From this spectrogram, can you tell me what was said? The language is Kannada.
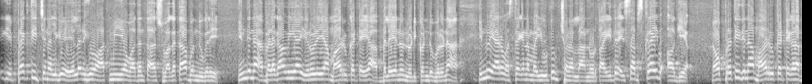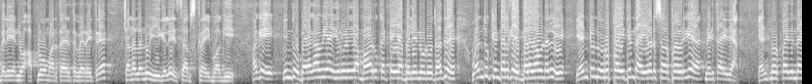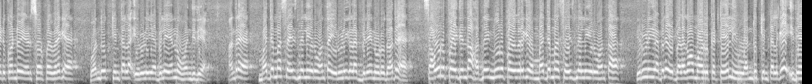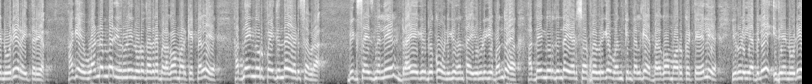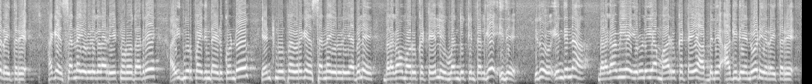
ಹೀಗೆ ಪ್ರಗತಿ ಚಾನಲ್ಗೆ ಎಲ್ಲರಿಗೂ ಆತ್ಮೀಯವಾದಂಥ ಸ್ವಾಗತ ಬಂಧುಗಳೇ. ಇಂದಿನ ಬೆಳಗಾವಿಯ ಈರುಳ್ಳಿಯ ಮಾರುಕಟ್ಟೆಯ ಬೆಲೆಯನ್ನು ನೋಡಿಕೊಂಡು ಬರೋಣ. ಇನ್ನು ಯಾರು ಹೊಸದಾಗಿ ನಮ್ಮ ಯೂಟ್ಯೂಬ್ ಚಾನಲ್ನ ನೋಡ್ತಾ ಇದ್ರೆ ಸಬ್ಸ್ಕ್ರೈಬ್ ಆಗಿ. ನಾವು ಪ್ರತಿದಿನ ಮಾರುಕಟ್ಟೆಗಳ ಬೆಲೆಯನ್ನು ಅಪ್ಲೋಡ್ ಮಾಡ್ತಾ ಇರ್ತೇವೆ ರೈತರೆ. ಚಾನಲನ್ನು ಈಗಲೇ ಸಬ್ಸ್ಕ್ರೈಬ್ ಆಗಿ. ಹಾಗೆ ಇಂದು ಬೆಳಗಾವಿಯ ಈರುಳ್ಳಿಯ ಮಾರುಕಟ್ಟೆಯ ಬೆಲೆ ನೋಡುವುದಾದ್ರೆ ಒಂದು ಕ್ವಿಂಟಲ್ಗೆ ಬೆಳಗಾವಿನಲ್ಲಿ ಎಂಟು ನೂರು ರೂಪಾಯಿದಿಂದ ಎರಡು ಸಾವಿರ ರೂಪಾಯಿವರೆಗೆ ನಡೀತಾ ಇದೆ. ಎಂಟುನೂರು ರೂಪಾಯಿದಿಂದ ಹಿಡ್ಕೊಂಡು ಎರಡು ಸಾವಿರ ರೂಪಾಯಿವರೆಗೆ ಒಂದು ಕ್ವಿಂಟಲ ಈರುಳ್ಳಿಯ ಬೆಲೆಯನ್ನು ಹೊಂದಿದೆ. ಅಂದರೆ ಮಧ್ಯಮ ಸೈಜ್ನಲ್ಲಿ ಇರುವಂಥ ಈರುಳ್ಳಿಗಳ ಬೆಲೆ ನೋಡೋದಾದ್ರೆ ಸಾವಿರ ರೂಪಾಯಿದಿಂದ ಹದಿನೈದು ನೂರು ರೂಪಾಯಿವರೆಗೆ ಮಧ್ಯಮ ಸೈಜ್ನಲ್ಲಿ ಇರುವಂಥ ಈರುಳ್ಳಿಯ ಬೆಲೆ ಬೆಳಗಾವಿ ಮಾರುಕಟ್ಟೆಯಲ್ಲಿ ಒಂದು ಕ್ವಿಂಟಲ್ಗೆ ಇದೆ ನೋಡಿ ರೈತರೇ. ಹಾಗೆ ಒನ್ ನಂಬರ್ ಈರುಳ್ಳಿ ನೋಡೋದಾದ್ರೆ ಬೆಳಗಾವಿ ಮಾರ್ಕೆಟ್ನಲ್ಲಿ ಹದಿನೈದು ನೂರು ರೂಪಾಯಿದಿಂದ ಎರಡು ಸಾವಿರ. ಬಿಗ್ ಸೈಜ್ನಲ್ಲಿ ಡ್ರೈ ಆಗಿರಬೇಕು ಒಣಗಿದಂಥ ಈರುಳ್ಳಿಗೆ ಬಂದು ಹದಿನೈದು ನೂರದಿಂದ ಎರಡು ಸಾವಿರ ರೂಪಾಯಿವರೆಗೆ ಒಂದು ಕ್ವಿಂಟಲ್ಗೆ ಬೆಳಗಾವಿ ಮಾರುಕಟ್ಟೆಯಲ್ಲಿ ಈರುಳ್ಳಿಯ ಬೆಲೆ ಇದೆ ನೋಡಿ ರೈತರೇ. ಹಾಗೆ ಸಣ್ಣ ಈರುಳ್ಳಿಗಳ ರೇಟ್ ನೋಡೋದಾದ್ರೆ ಐದುನೂರು ರೂಪಾಯಿದಿಂದ ಹಿಡ್ಕೊಂಡು ಎಂಟುನೂರು ರೂಪಾಯಿವರೆಗೆ ಸಣ್ಣ ಈರುಳ್ಳಿಯ ಬೆಲೆ ಬೆಳಗಾವಿ ಮಾರುಕಟ್ಟೆಯಲ್ಲಿ ಒಂದು ಕ್ವಿಂಟಲ್ಗೆ ಇದೆ. ಇದು ಇಂದಿನ ಬೆಳಗಾವಿಯ ಈರುಳ್ಳಿಯ ಮಾರುಕಟ್ಟೆಯ ಬೆಲೆ ಆಗಿದೆ ನೋಡಿ ರೈತರೇ.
